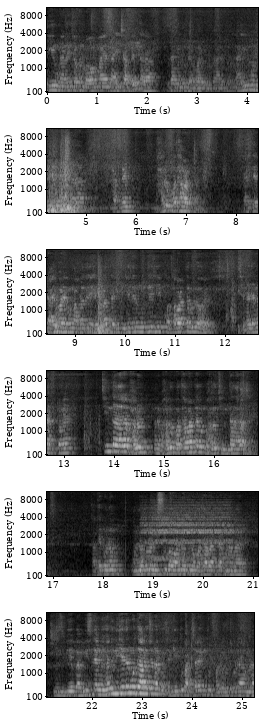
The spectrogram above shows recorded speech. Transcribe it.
গিয়ে ওনাদের যখন বাবা মায়ের গাড়ি চাপে, তারা ওটা কিন্তু ব্যবহার করবে। আর গাড়ির মধ্যে আপনারা থাকবেন ভালো কথাবার্তা। গাড়িতে ড্রাইভার এবং আপনাদের হেল্পার থাকে, নিজেদের মধ্যে যে কথাবার্তাগুলো হবে সেটা যেন একদমে চিন্তাধারা ভালো মানে ভালো কথাবার্তা এবং ভালো চিন্তাধারা থাকে। তাতে কোনো অন্য কোনো ইস্যু বা অন্য কোনো কথাবার্তা, কোনো বা মিসবিহেভ বা মিস ল্যাঙ্গুয়েজ হয়তো নিজেদের মধ্যে আলোচনা করছে, কিন্তু বাচ্চারা কিন্তু ফলো করছে। ওটা আমরা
